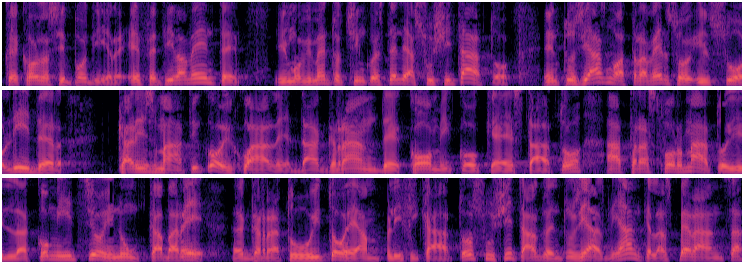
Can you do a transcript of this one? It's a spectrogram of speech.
che cosa si può dire? Effettivamente il Movimento 5 Stelle ha suscitato entusiasmo attraverso il suo leader carismatico, il quale da grande comico che è stato ha trasformato il comizio in un cabaret eh, gratuito e amplificato, suscitando entusiasmi. Anche la speranza,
